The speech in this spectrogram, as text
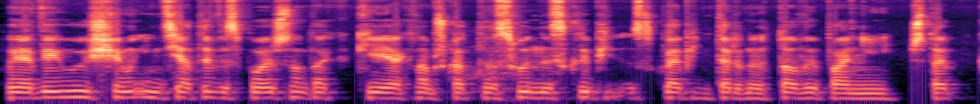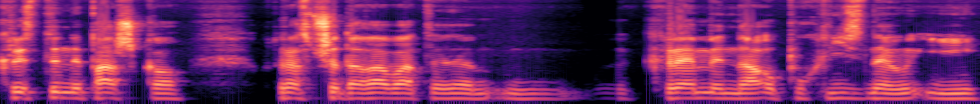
pojawiły się inicjatywy społeczne, takie jak na przykład ten słynny sklep, sklep internetowy pani Krystyny Paszko, która sprzedawała te mm, kremy na opuchliznę i,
